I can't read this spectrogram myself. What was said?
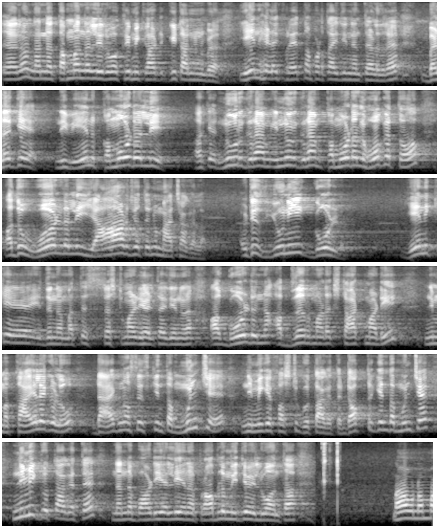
ಏನೋ ನನ್ನ ತಮ್ಮನಲ್ಲಿರುವ ಕ್ರಿಮಿ ಕಾಟ್- ಕೀಟಾಣು ಬೇರೆ. ಏನು ಹೇಳಕ್ಕೆ ಪ್ರಯತ್ನ ಪಡ್ತಾ ಇದ್ದೀನಿ ಅಂತ ಹೇಳಿದ್ರೆ, ಬೆಳಗ್ಗೆ ನೀವೇನು ಕಮೋಡಲ್ಲಿ ಓಕೆ, ನೂರು ಗ್ರಾಮ್, ಇನ್ನೂರು ಗ್ರಾಮ್ ಕಮೋಡಲ್ಲಿ ಹೋಗುತ್ತೋ, ಅದು ವರ್ಲ್ಡಲ್ಲಿ ಯಾರ ಜೊತೆನೂ ಮ್ಯಾಚ್ ಆಗಲ್ಲ. ಇಟ್ ಈಸ್ ಯುನೀಕ್ ಗೋಲ್ಡ್ ಏನಕ್ಕೆ ಇದನ್ನು ಮತ್ತೆ ಸ್ಟ್ರೆಸ್ಟ್ ಮಾಡಿ ಹೇಳ್ತಾ ಇದ್ದೀನಿ ಆ ಗೋಲ್ಡನ್ನು ಅಬ್ಸರ್ವ್ ಮಾಡೋಕ್ಕೆ ಸ್ಟಾರ್ಟ್ ಮಾಡಿ ನಿಮ್ಮ ಕಾಯಿಲೆಗಳು ಡಯಾಗ್ನೋಸಿಸ್ಗಿಂತ ಮುಂಚೆ ನಿಮಗೆ ಫಸ್ಟ್ ಗೊತ್ತಾಗುತ್ತೆ. ಡಾಕ್ಟರ್ಗಿಂತ ಮುಂಚೆ ನಿಮಗೆ ಗೊತ್ತಾಗುತ್ತೆ ನನ್ನ ಬಾಡಿಯಲ್ಲಿ ಏನೋ ಪ್ರಾಬ್ಲಮ್ ಇದೆಯೋ ಇಲ್ವೋ ಅಂತ. ನಾವು ನಮ್ಮ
